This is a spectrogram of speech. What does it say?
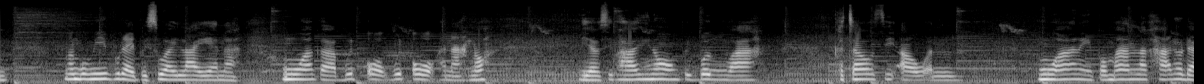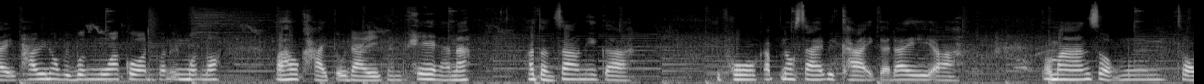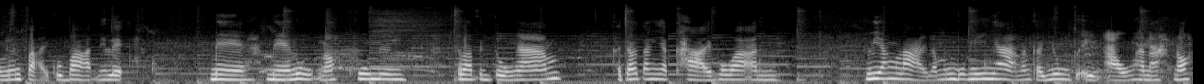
มันบ่มีผู้ใดไปช่วยไล่อะนะงัวก็บึดออกบึดออกหันนะเนาะเดี๋ยวสิพาพี่น้องไปเบิ่งว่าเขาเจ้าสิเอาอันงัวนี่ประมาณราคาเท่าใดพาพี่น้องไปเบิ่งงัวก่อนก่อนอื่นหมดเนาะ ว่าเขาขายตัวใดกันแค่นะเพราะตอนเช้านี่ก็โพกับน้องซ้ายไปขายก็ได้อ่าประมาณสองหมื่นสองหมื่นปลายกว่าบาทนี่แหละ แม่แม่ลูกเนาะคู่หนึ่งแต่ว่าเป็นตัวงามเขาเจ้าตั้งอยากขายเพราะว่าอันเลี้ยงหลายแล้วมันบุมีหญ้ามันก็ยุ่งตัวเองเอาฮะนะเนาะ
